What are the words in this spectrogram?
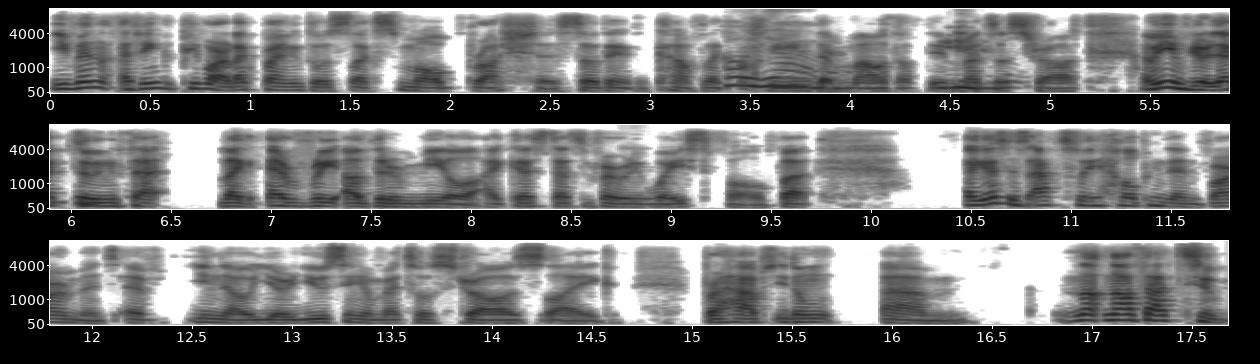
even I think people are like buying those like small brushes so they can kind of like oh, clean yeah. the mouth of the metal straws. I mean, if you're like mm-hmm. doing that like every other meal, I guess that's very wasteful. But I guess it's actually helping the environment if you know you're using a metal straws like perhaps you don't um not not that too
